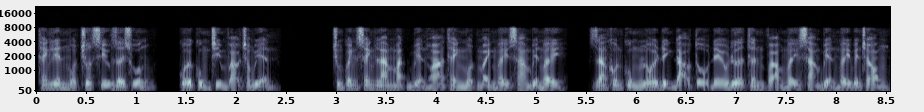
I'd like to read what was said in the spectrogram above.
thanh liên một chút xíu rơi xuống cuối cùng chìm vào trong biển Trung quanh xanh lam mặt biển hóa thành một mảnh mây xám biển mây, Giang Khôn cùng Lôi Đình đạo tổ đều đưa thân vào mây xám biển mây bên trong,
